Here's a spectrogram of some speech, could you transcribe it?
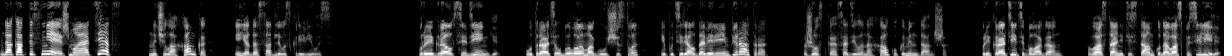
Да как ты смеешь, мой отец? начала хамка, и я досадливо скривилась. Проиграл все деньги, утратил былое могущество и потерял доверие императора, жестко осадила нахалку комендантша. Прекратите балаган. Вы останетесь там, куда вас поселили.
